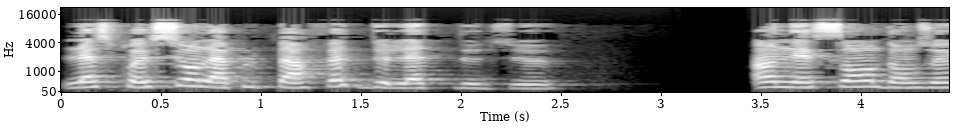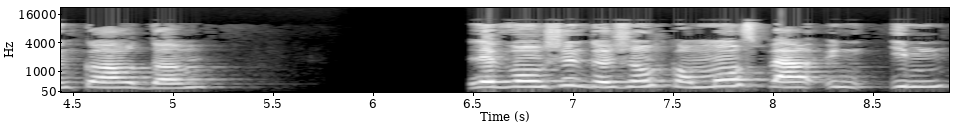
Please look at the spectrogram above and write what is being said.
l'expression la plus parfaite de l'être de Dieu. En naissant dans un corps d'homme, l'évangile de Jean commence par une hymne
